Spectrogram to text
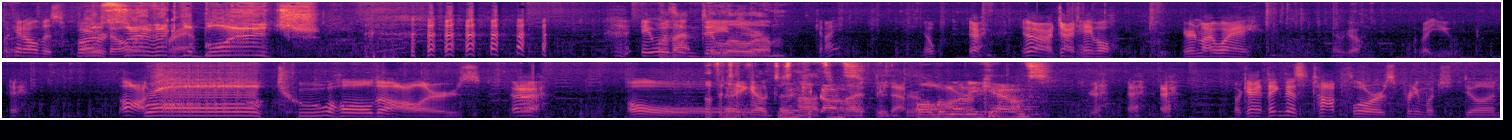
Look at all this four I'm dollars. saving the bleach. It Oh, was that in danger. pillow, um, Can I? Nope. Uh, uh, die table. You're in my way. There we go. What about you? Eh. Oh, Roll. two whole dollars. Uh. Oh. But the takeout does not counts. survive big That. All the money counts. Okay, I think this top floor is pretty much done.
